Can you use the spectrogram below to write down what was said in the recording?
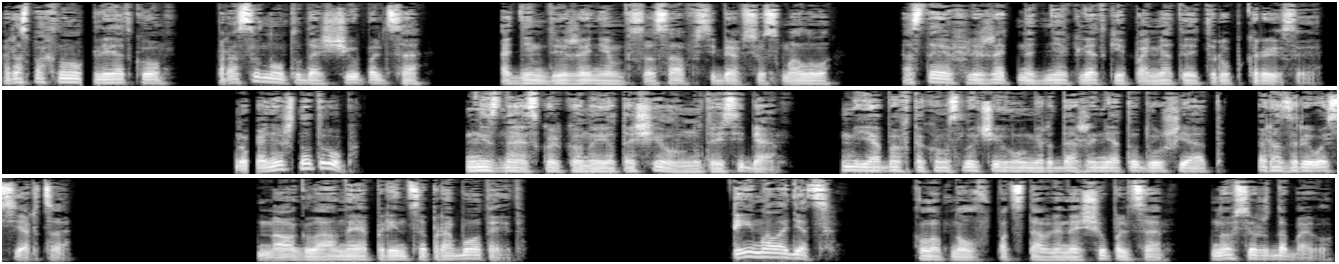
распахнул клетку, просунул туда щупальца одним движением всосав в себя всю смолу, оставив лежать на дне клетки помятый труп крысы. Ну, конечно, труп. Не знаю, сколько он ее тащил внутри себя. Я бы в таком случае умер даже не от удушья, а от разрыва сердца. Но главное, принцип работает. «Ты молодец!» — хлопнул в подставленное щупальце, но все же добавил.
